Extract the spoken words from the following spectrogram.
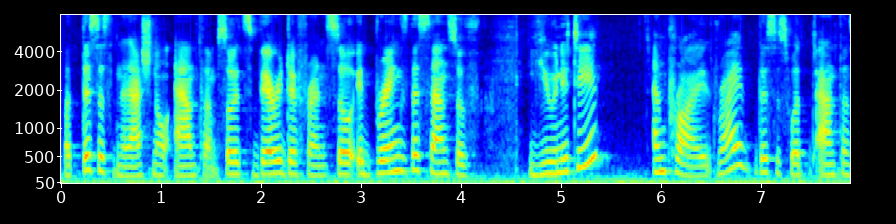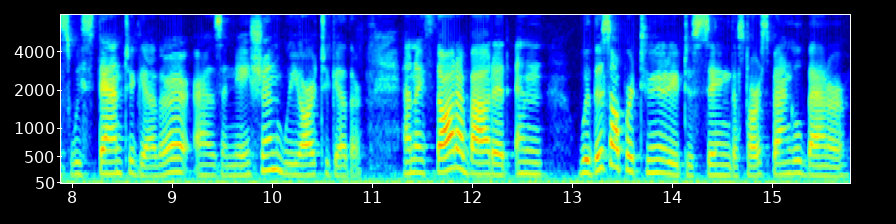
but this is the national anthem so it's very different. So it brings the sense of unity and pride, right? This is what anthems, we stand together as a nation, we are together. And I thought about it, and with this opportunity to sing the Star Spangled Banner,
